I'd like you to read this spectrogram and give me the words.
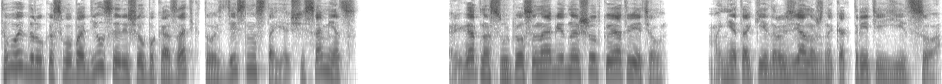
твой друг освободился и решил показать, кто здесь настоящий самец». Регат насупился на обидную шутку и ответил, «Мне такие друзья нужны, как третье яйцо.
